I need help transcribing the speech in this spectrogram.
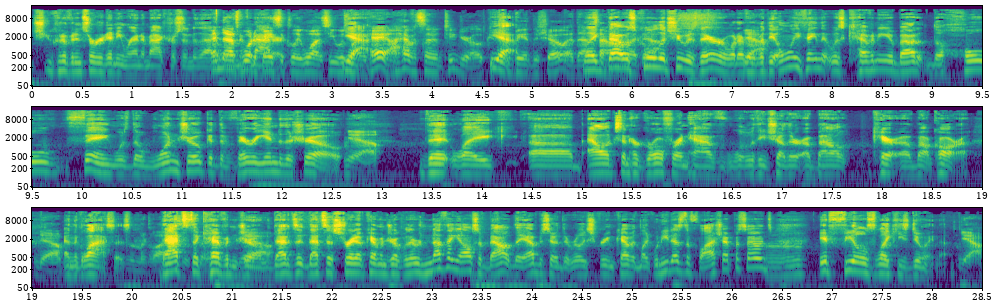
she could have inserted any random actress into that, and that's what it wouldn't have mattered. basically was. He was Yeah. like, "Hey, I have a seventeen-year-old. Could Yeah. be in the show?" And that's like that was cool down. that she was there or whatever. Yeah. But the only thing that was Kevin-y about it, the whole thing was the one joke at the very end of the show Yeah, that like uh, Alex and her girlfriend have with each other about About Kara. Yeah. and the glasses. And the glasses that's the thing. Kevin joke. Yeah. That's a, that's a straight up Kevin joke. But there was nothing else about the episode that really screamed Kevin. Like when he does the Flash episodes, it feels like he's doing them. yeah,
